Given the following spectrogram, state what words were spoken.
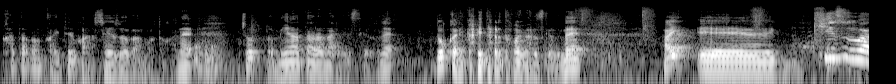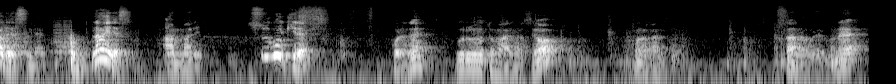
型番書いてるかな。製造番号とかね。ちょっと見当たらないですけどね。どっかに書いてあると思いますけどね。はいえー、傷はですねないです。あんまり。すごい綺麗。これねぐるーっと回りますよ。こんな感じで。蓋の上もね。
